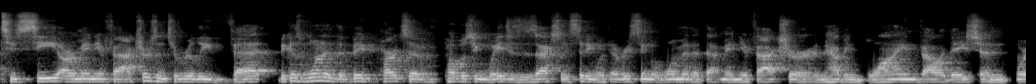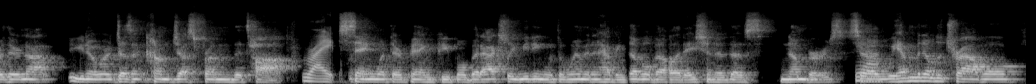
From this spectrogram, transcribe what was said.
to see our manufacturers and to really vet because one of the big parts of publishing wages is actually sitting with every single woman at that manufacturer and having blind validation where they're not you know where it doesn't come just from the top right saying what they're paying people but actually meeting with the women and having double validation of those numbers so yeah. we haven't been able to travel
